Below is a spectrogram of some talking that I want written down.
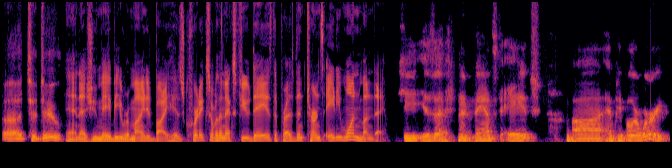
uh, to do. And as you may be reminded by his critics over the next few days, the president turns 81 Monday. He is at an advanced age, uh, and people are worried.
